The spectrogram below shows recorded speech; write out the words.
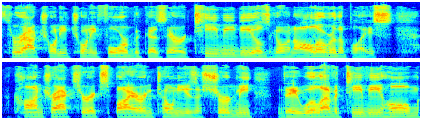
throughout 2024 because there are TV deals going all over the place. Contracts are expiring. Tony has assured me they will have a TV home,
